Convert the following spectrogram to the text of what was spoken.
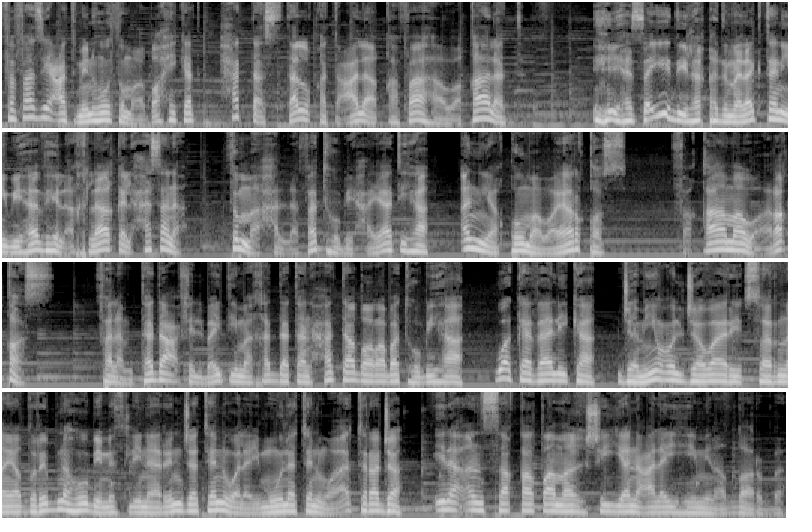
ففزعت منه ثم ضحكت حتى استلقت على قفاها وقالت يا سيدي لقد ملكتني بهذه الأخلاق الحسنة. ثم حلفته بحياتها أن يقوم ويرقص. فقام ورقص. فلم تدع في البيت مخدة حتى ضربته بها وكذلك جميع الجواري صرن يضربنه بمثل نارنجة وليمونة وأترجة إلى أن سقط مغشيا عليه من الضرب.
